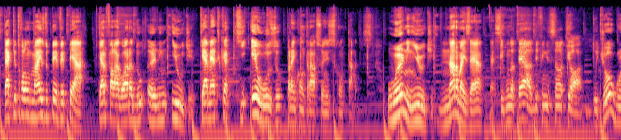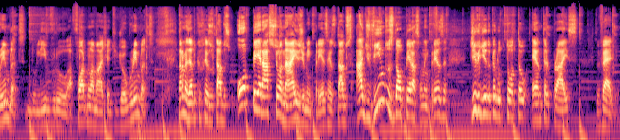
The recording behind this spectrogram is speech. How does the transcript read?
até aqui eu tô falando mais do PVPA. Quero falar agora do Earning Yield, que é a métrica que eu uso para encontrar ações descontadas. O earning yield nada mais é, né, segundo até a definição aqui ó, do Joe Greenblatt, do livro A Fórmula Mágica de Joe Greenblatt, nada mais é do que os resultados operacionais de uma empresa, resultados advindos da operação da empresa, dividido pelo Total Enterprise Value.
